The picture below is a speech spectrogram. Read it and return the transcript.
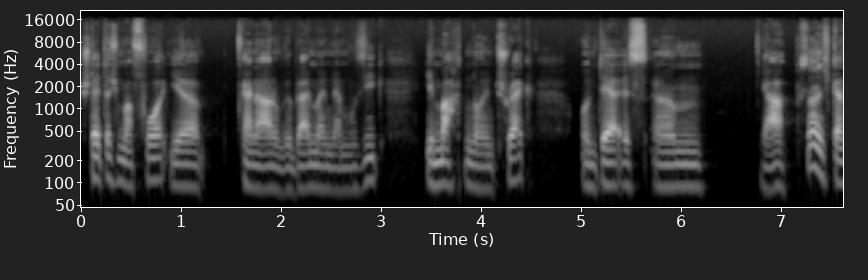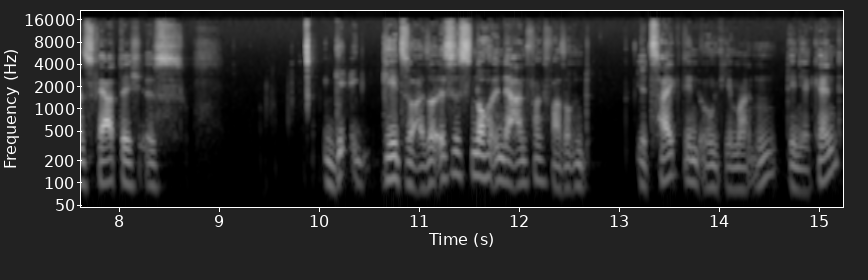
stellt euch mal vor, ihr, keine Ahnung, wir bleiben mal in der Musik, ihr macht einen neuen Track und der ist ähm, ja ist noch nicht ganz fertig, ist geht so. Also ist es noch in der Anfangsphase und ihr zeigt den irgendjemanden, den ihr kennt,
